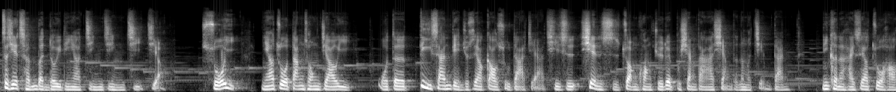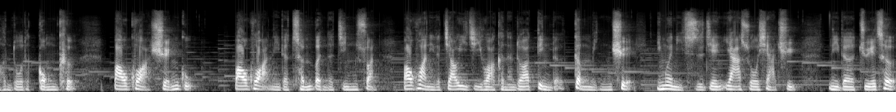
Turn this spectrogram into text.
这些成本都一定要斤斤计较。所以你要做当冲交易，我的第三点就是要告诉大家，其实现实状况绝对不像大家想的那么简单。你可能还是要做好很多的功课，包括选股，包括你的成本的精算，包括你的交易计划，可能都要定得更明确，因为你时间压缩下去，你的决策。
